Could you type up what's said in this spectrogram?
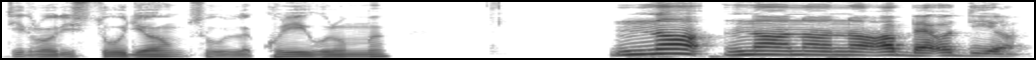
titolo di studio sul curriculum. No, no, no, no, vabbè, oddio.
